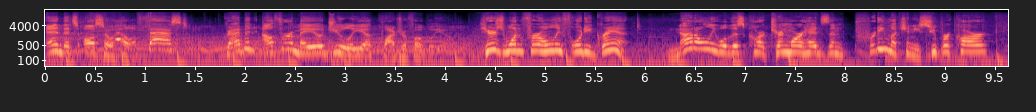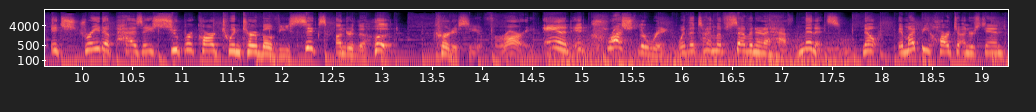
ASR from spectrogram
and that's also hella fast, grab an Alfa Romeo Giulia Quadrifoglio. Here's one for only 40 grand. Not only will this car turn more heads than pretty much any supercar, it straight up has a supercar twin turbo V6 under the hood, courtesy of Ferrari. And it crushed the ring with a time of seven and a half minutes. Now, it might be hard to understand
